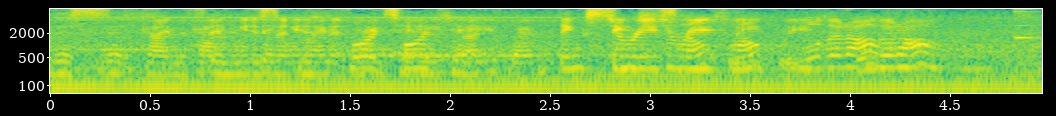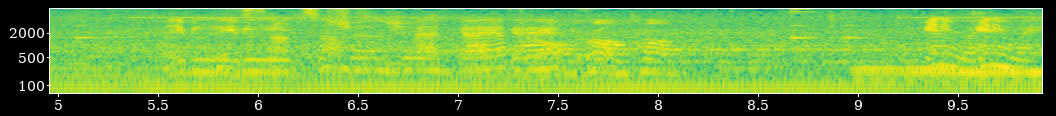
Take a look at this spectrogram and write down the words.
This kind of thing isn't my forte, but thanks to Reeve's help, we pulled it off. Maybe he's not such a bad guy after all, huh? Anyway, anyway,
